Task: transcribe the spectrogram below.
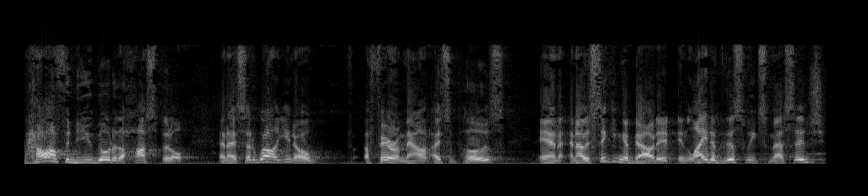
how often do you go to the hospital? And I said, well, you know, a fair amount, I suppose. And, and I was thinking about it in light of this week's message.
